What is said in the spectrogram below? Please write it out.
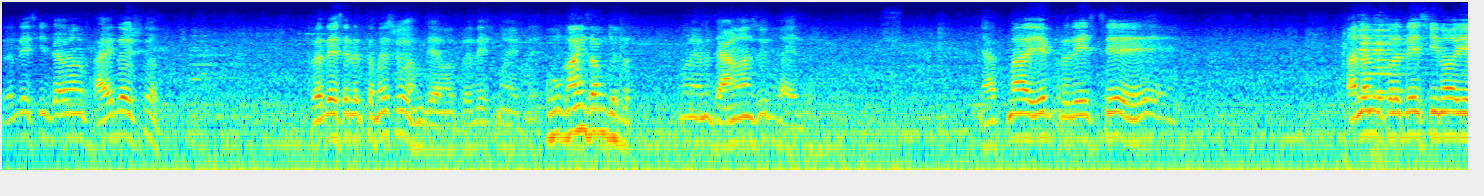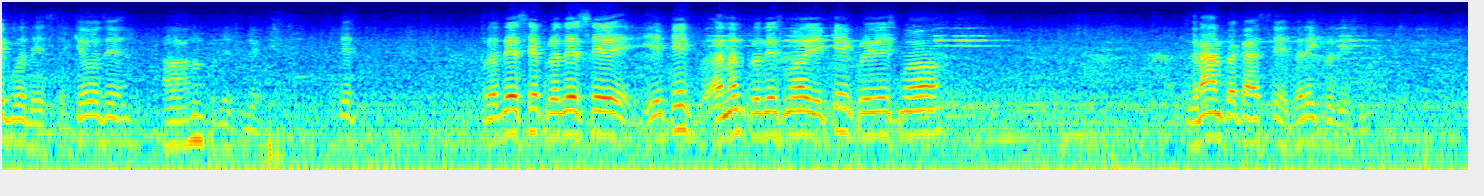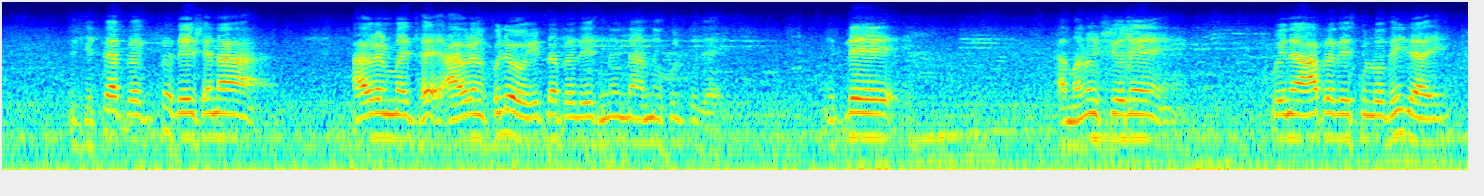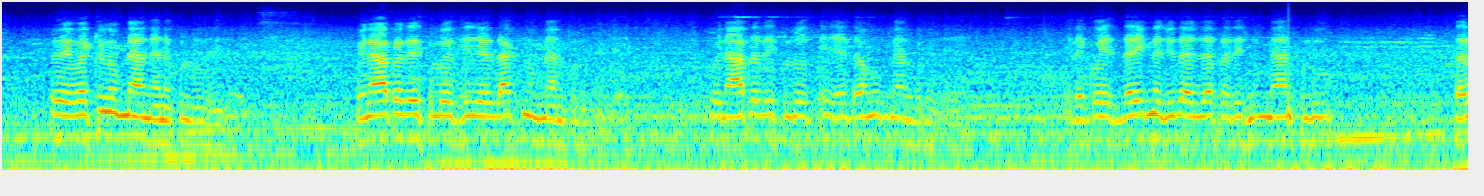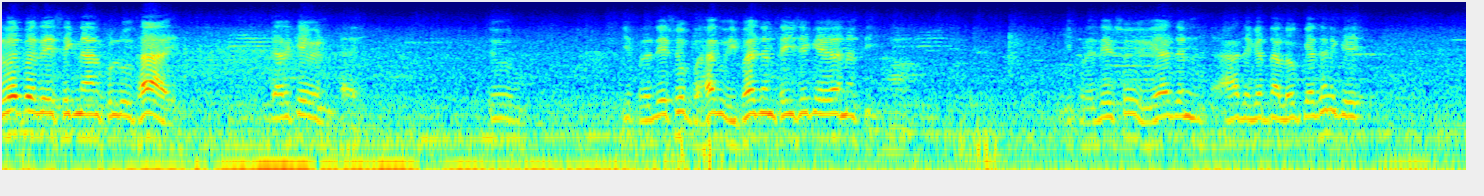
પ્રદેશી જવાનો ફાયદો શું? પ્રદેશ એટલે તમે શું સમજ્યા પ્રદેશમાં એટલે? હું કાંઈ સમજો પણ એને જાણવાનો શું ફાયદો? આત્મા એક પ્રદેશ છે અનંત પ્રદેશી નો એક પ્રદેશ છે. કેવો છે? પ્રદેશે પ્રદેશે એક એક અનંત પ્રદેશમાં એક એક પ્રદેશમાં જ્ઞાન પ્રકાશ છે દરેક પ્રદેશમાં. જેટલા પ્રદેશ એના આવરણમાં આવરણ ખુલ્યો એટલા પ્રદેશનું જ્ઞાનનું ખુલતું જાય. એટલે આ મનુષ્યોને કોઈને આ પ્રદેશ ખુલ્લો થઈ જાય, તો એ વકીલનું જ્ઞાન એને ખુલ્લું થઈ જાય. કોઈને આ પ્રદેશ ખુલ્લો થઈ જાય દાખલું જ્ઞાન ખુલ્લું થઈ જાય. કોઈને આ પ્રદેશ ખુલ્લો થઈ જાય, તો અમુક જ્ઞાન ખુલ્લું થઈ જાય. એટલે કોઈ દરેકને જુદા જુદા પ્રદેશનું જ્ઞાન ખુલ્લું સર્વ પ્રદેશ જ્ઞાન ખુલ્લું થાય ત્યારે કેવું થાય? જો એ પ્રદેશો ભાગ વિભાજન થઈ શકે એવા નથી. હા. એ પ્રદેશો વિભાજન આ જગતના લોકો કહે છે ને કે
